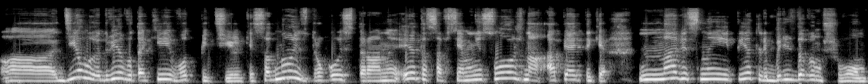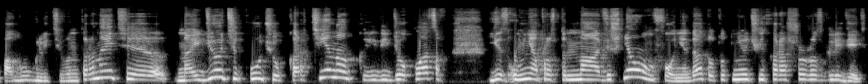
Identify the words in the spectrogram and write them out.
делаю две вот такие вот петельки с одной и с другой стороны. Это совсем не сложно. Опять-таки, навесные петли бридовым швом. Погуглите в интернете, найдете кучу картинок и видеоклассов. У меня просто на вишневом фоне, да, то тут не очень хорошо разглядеть.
